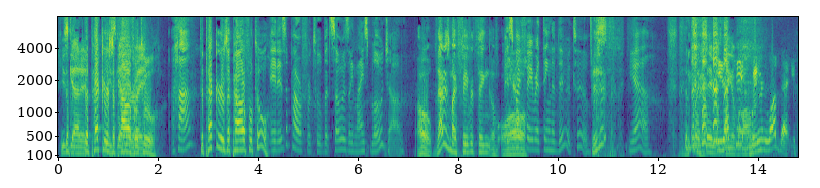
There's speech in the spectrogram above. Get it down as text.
He's the, got it. the pecker is a powerful right. tool. Huh? The pecker is a powerful tool. It is a powerful tool, but so is a nice blowjob. Oh, that is my favorite thing of all. It's my favorite thing to do too. Is it? Yeah. my favorite See, thing of it. all. Women love that. It's,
